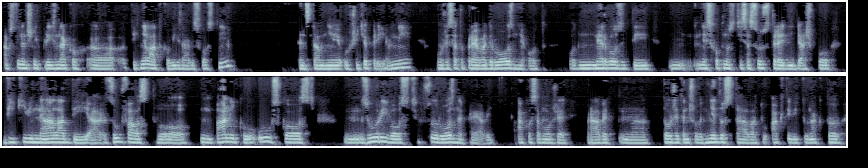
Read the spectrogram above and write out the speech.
abstinenčných príznakoch e, tých nelátkových závislostí ten stav nie je určite príjemný. Môže sa to prejavať rôzne od, od nervozity, neschopnosti sa sústrediť až po výkyvy nálady a zúfalstvo, paniku, úzkosť, zúrivosť. Sú rôzne prejavy. Ako sa môže práve to, že ten človek nedostáva tú aktivitu, na, ktor,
